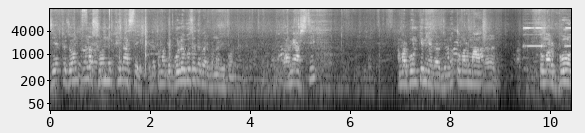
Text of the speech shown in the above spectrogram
যে একটা যন্ত্রণার সম্মুখীন আছে এটা তোমাকে বলে বোঝাতে পারব না রিপন। তো আমি আসছি। আমার বোনকে নিয়ে যাওয়ার জন্য। তোমার মা তোমার বোন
